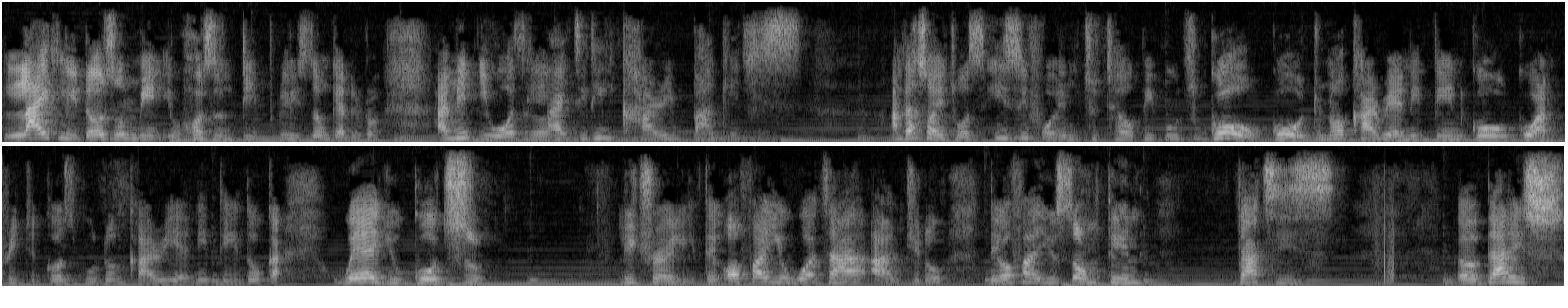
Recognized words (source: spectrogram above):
Lightly doesn't mean it wasn't deep. Please don't get it wrong. I mean, it was light, he didn't carry baggages. And that's why it was easy for him to tell people to go, go, do not carry anything, go, go and preach the gospel, don't carry anything, don't where you go to. Literally, if they offer you water and you know they offer you something, that is uh, that is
